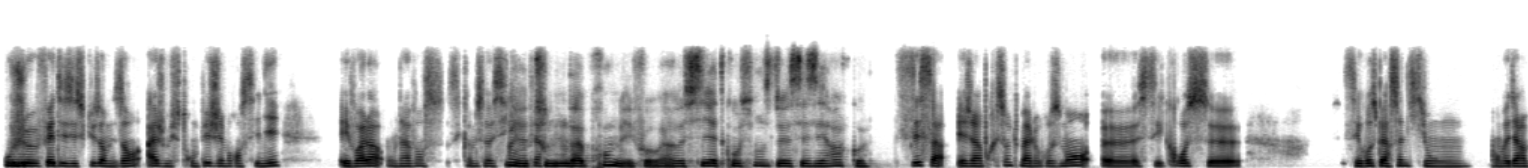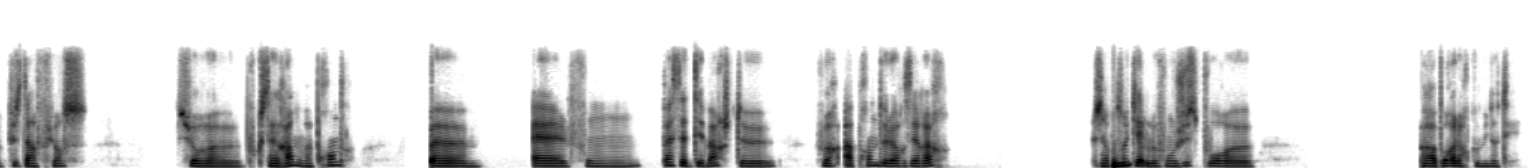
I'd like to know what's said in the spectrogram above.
Ou Mm. je fais des excuses en me disant Ah, je me suis trompée, je vais me renseigner. Et voilà, on avance. C'est comme ça aussi qu'il Ouais, faut faire. tout le monde apprend, mais il faut aussi être conscience de ses erreurs, quoi. C'est ça. Et j'ai l'impression que malheureusement, euh, ces grosses, euh, ces grosses personnes qui ont, on va dire, un peu plus d'influence sur euh, Bookstagram, on va prendre, euh, elles font pas cette démarche de vouloir apprendre de leurs erreurs. J'ai l'impression Mm. qu'elles le font juste pour par rapport à leur communauté.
